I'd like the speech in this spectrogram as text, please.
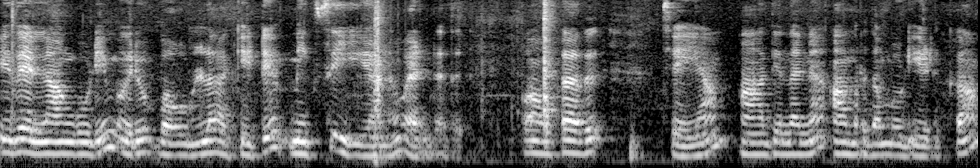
ഇതെല്ലാം കൂടിയും ഒരു ബൗളിലാക്കിയിട്ട് മിക്സ് ചെയ്യുകയാണ് വേണ്ടത്. അപ്പോൾ നമുക്കത് ചെയ്യാം. ആദ്യം തന്നെ അമൃതം പൊടി എടുക്കാം.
